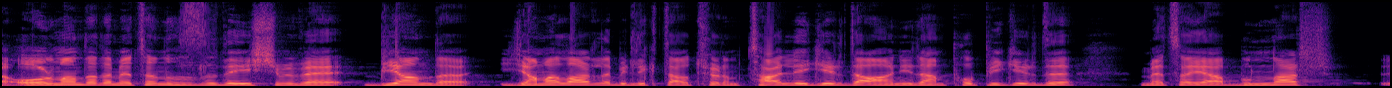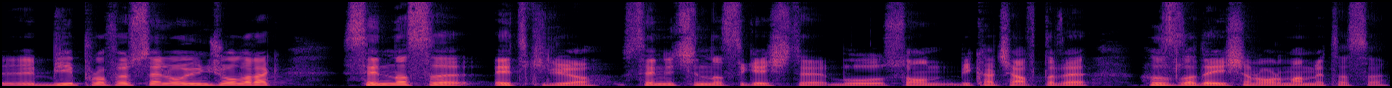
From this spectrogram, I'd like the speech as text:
ormanda da metanın hızlı değişimi ve bir anda yamalarla birlikte atıyorum. Talya girdi, aniden Poppy girdi metaya. Bunlar e, bir profesyonel oyuncu olarak seni nasıl etkiliyor? Senin için nasıl geçti bu son birkaç hafta ve hızla değişen orman metası?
